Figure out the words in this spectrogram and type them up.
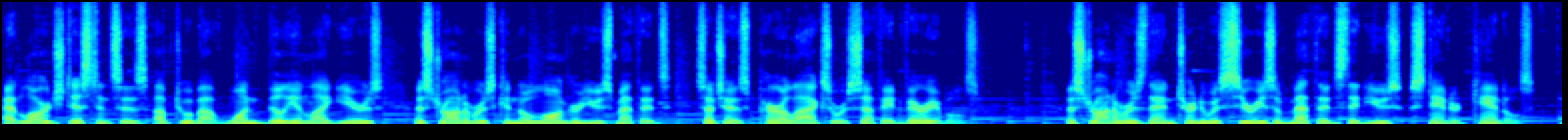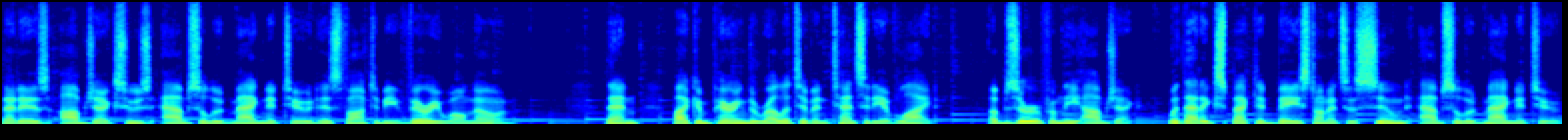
At large distances up to about 1 billion light-years, astronomers can no longer use methods such as parallax or Cepheid variables. Astronomers then turn to a series of methods that use standard candles, that is, objects whose absolute magnitude is thought to be very well known. Then, by comparing the relative intensity of light, observed from the object with that expected based on its assumed absolute magnitude,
